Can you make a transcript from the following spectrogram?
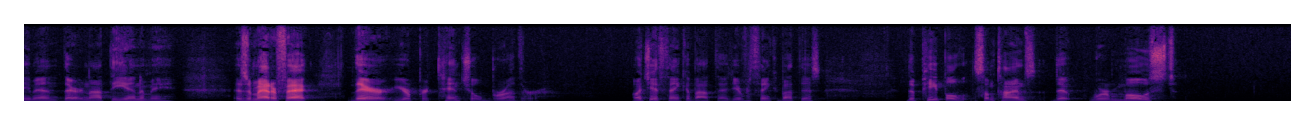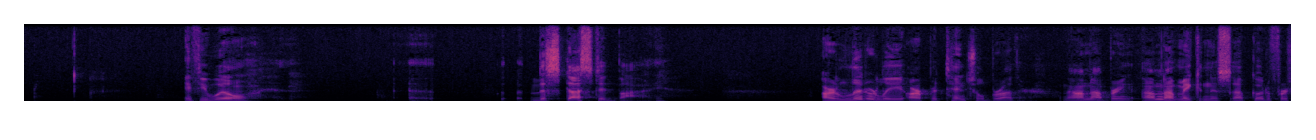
Amen. They're not the enemy. As a matter of fact, they're your potential brother. I want you to think about that. You ever think about this? The people sometimes that were most, if you will, uh, disgusted by are literally our potential brother. Now I'm not bring, I'm not making this up. Go to 1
